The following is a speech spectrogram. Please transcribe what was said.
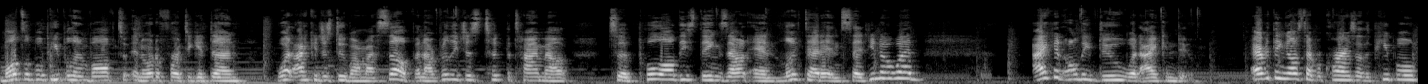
multiple people involved to, in order for it to get done, what I could just do by myself. And I really just took the time out to pull all these things out and looked at it and said, you know what? I can only do what I can do. Everything else that requires other people,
